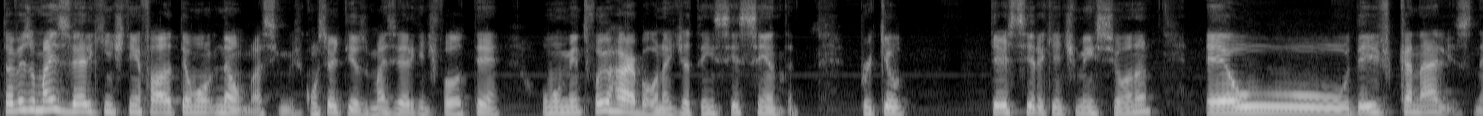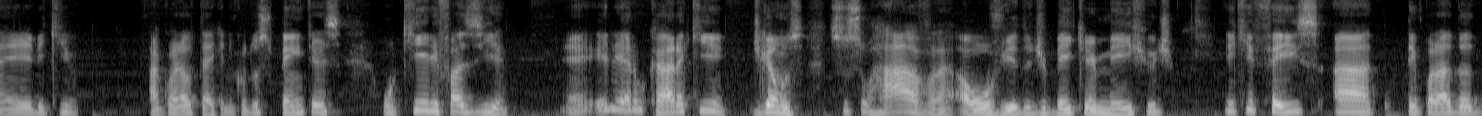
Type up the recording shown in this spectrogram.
Talvez o mais velho que a gente tenha falado até o Não, assim, com certeza, o mais velho que a gente falou até o momento foi o Harbaugh, né? Que já tem 60. Porque o terceiro que a gente menciona é o Dave Canales, né? Ele que agora é o técnico dos Panthers. O que ele fazia? é, ele era o cara que, digamos, sussurrava ao ouvido de Baker Mayfield e que fez a temporada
